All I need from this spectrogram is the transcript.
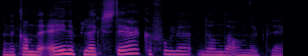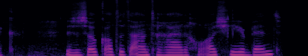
En dan kan de ene plek sterker voelen dan de andere plek. Dus het is ook altijd aan te raden, goh, als je hier bent,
